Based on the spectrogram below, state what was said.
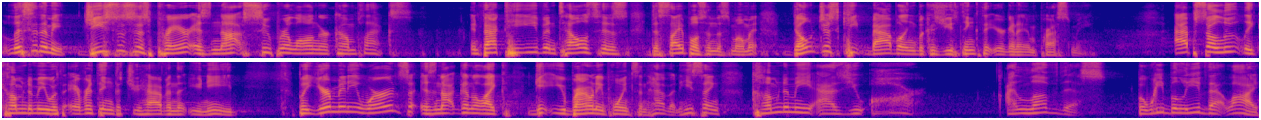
listen to me. Jesus' prayer is not super long or complex. In fact, he even tells his disciples in this moment don't just keep babbling because you think that you're going to impress me. Absolutely come to me with everything that you have and that you need. But your many words is not going to like get you brownie points in heaven. He's saying, "Come to me as you are." I love this. But we believe that lie.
